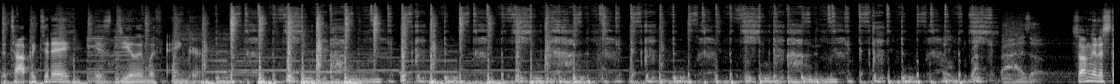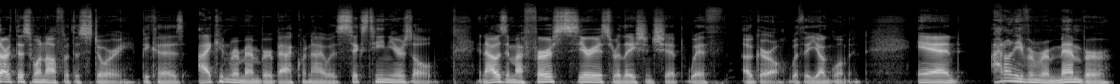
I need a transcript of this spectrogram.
the topic today is dealing with anger. So, I'm going to start this one off with a story because I can remember back when I was 16 years old and I was in my first serious relationship with a girl, with a young woman. And I don't even remember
